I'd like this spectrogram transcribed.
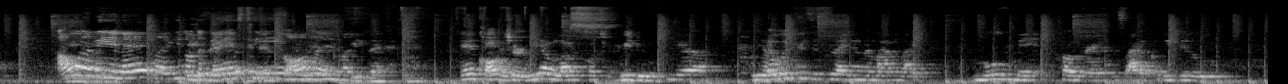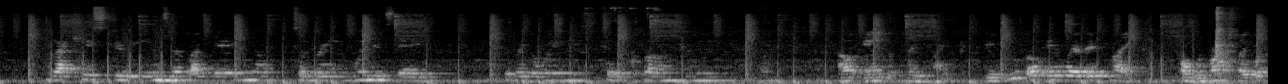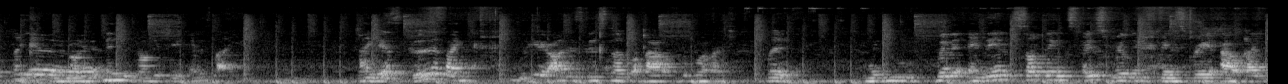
I want to be in that, like you know, the dance team, it's- all that. Like, Exactly. And Culture. We have a lot of culture. We do. Yeah. We have And we participate in a lot of like movement programs, like we do Black history and mm-hmm. stuff like that, you know, to bring Women's Day, bring awareness to the um, community. Oh, and the place, like, if you go anywhere, they be like, oh, LaGrange, like, what, like, Yeah, know yeah. this, they know this shit, and it's like, like, that's good, like, you hear all this good stuff about LaGrange, but when you, when it, and then some things, it's really been spread out, like,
